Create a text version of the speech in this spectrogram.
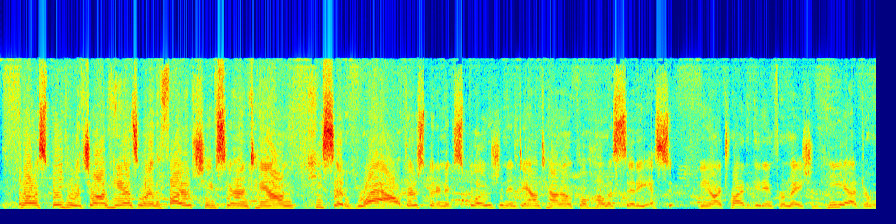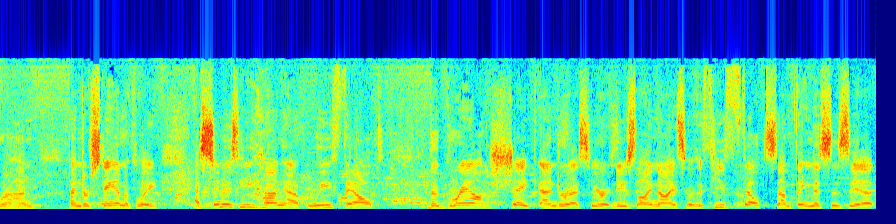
when I was speaking with John Hanson, one of the fire chiefs here in town, he said, wow, there's been an explosion in downtown Oklahoma City. As, you know, I tried to get information. He had to run, understandably. As soon as he hung up, we felt the ground shake under us here at Newsline 9. So if you felt something, this is it.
